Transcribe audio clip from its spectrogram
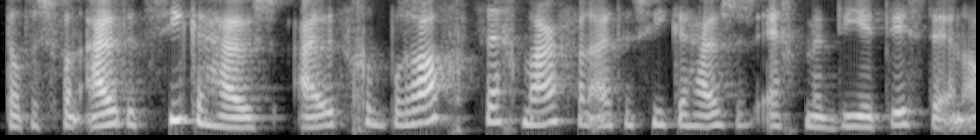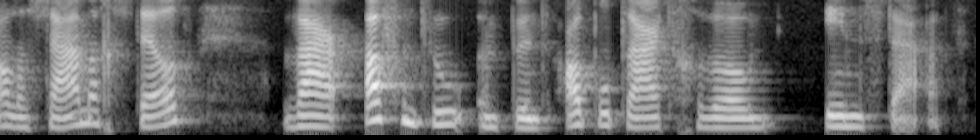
dat is vanuit het ziekenhuis uitgebracht, zeg maar. Vanuit een ziekenhuis, dus echt met diëtisten en alles samengesteld. Waar af en toe een punt appeltaart gewoon in staat.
